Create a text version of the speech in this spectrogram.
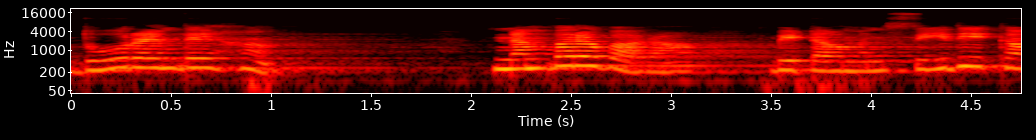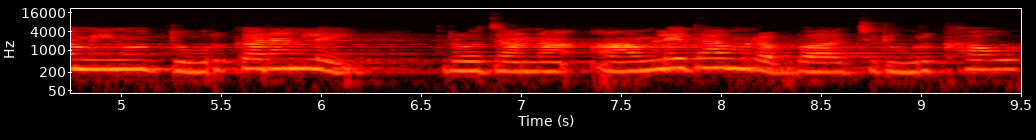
ਦੂਰ ਰਹਿੰਦੇ ਹਾਂ। ਨੰਬਰ 12 ਵਿਟਾਮਿਨ ਸੀ ਦੀ ਕਮੀ ਨੂੰ ਦੂਰ ਕਰਨ ਲਈ ਰੋਜ਼ਾਨਾ ਆਮਲੇ ਦਾ ਮੁਰੱਬਾ ਜ਼ਰੂਰ ਖਾਓ।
